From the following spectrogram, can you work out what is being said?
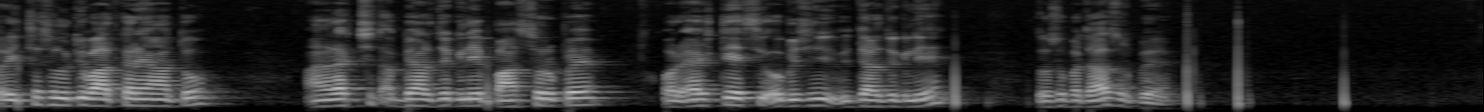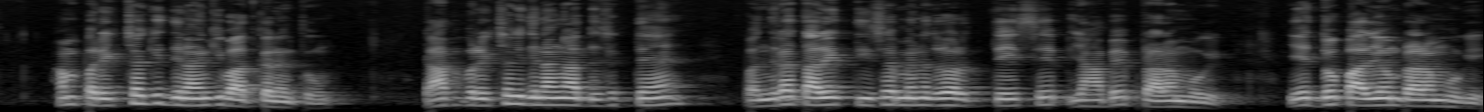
परीक्षा शुल्क की बात करें यहाँ तो अनारक्षित अभ्यर्थियों के लिए पाँच सौ रुपये और S T S C O B C विद्यार्थियों के लिए दो सौ पचास रुपये। हम परीक्षा की दिनांक की बात करें तो यहाँ पे परीक्षा की दिनांक आप देख सकते हैं, पंद्रह तारीख, तीसरा महीना दो हज़ार तेईस से यहाँ पे प्रारंभ होगी। ये दो पालियों में प्रारंभ होगी,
